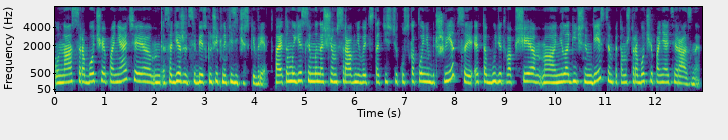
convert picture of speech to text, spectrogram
У нас рабочее понятие содержит в себе исключительно физический вред. Поэтому если мы начнем сравнивать статистику с какой-нибудь Швецией, это будет вообще а, нелогичным действием, потому что рабочие понятия разные.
